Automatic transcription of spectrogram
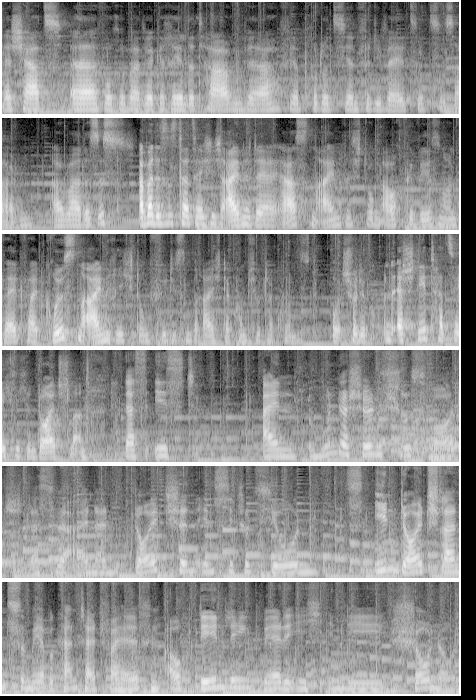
der Scherz, äh, worüber wir geredet haben. Wir, wir produzieren für die Welt sozusagen. Aber das, ist, aber das ist tatsächlich eine der ersten Einrichtungen auch gewesen und weltweit größten Einrichtungen für diesen Bereich der Computerkunst. Oh, Entschuldigung, und er steht tatsächlich in Deutschland. Das ist ein wunderschönes Schlusswort, das wir einer deutschen Institution in Deutschland zu mehr Bekanntheit verhelfen. Auch den Link werde ich in die Show Notes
